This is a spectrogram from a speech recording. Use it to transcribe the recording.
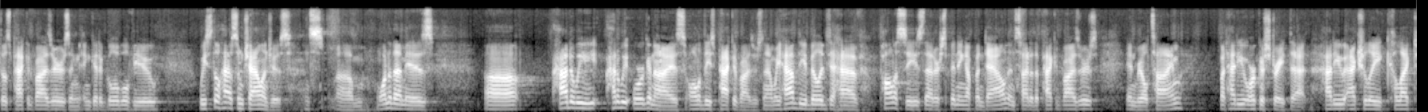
those Packetvisors and, and, get a global view, we still have some challenges. Um, one of them is uh, how do we how do we organize all of these Packetvisors? Now we have the ability to have policies that are spinning up and down inside of the Packetvisors in real time, but how do you orchestrate that? How do you actually collect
